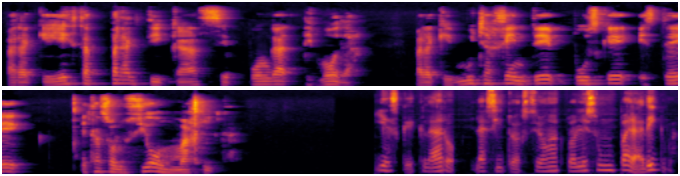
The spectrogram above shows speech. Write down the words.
para que esta práctica se ponga de moda? Para que mucha gente busque este, esta solución mágica. Y es que, claro, la situación actual es un paradigma.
